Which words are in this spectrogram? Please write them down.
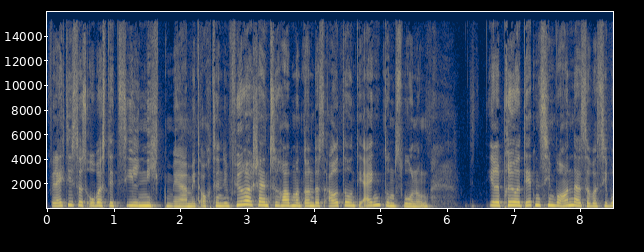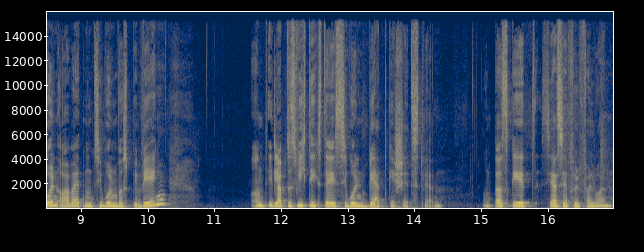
Vielleicht ist das oberste Ziel nicht mehr, mit 18 den Führerschein zu haben und dann das Auto und die Eigentumswohnung. Ihre Prioritäten sind woanders, aber sie wollen arbeiten und sie wollen was bewegen. Und ich glaube, das Wichtigste ist, sie wollen wertgeschätzt werden. Und das geht sehr, sehr viel verloren.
